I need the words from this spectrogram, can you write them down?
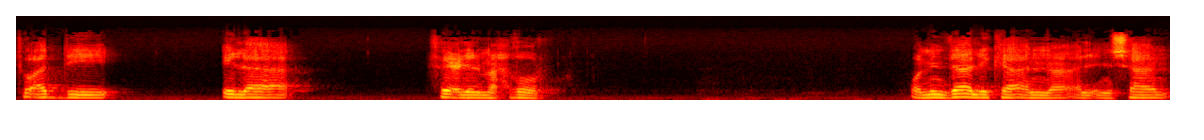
تؤدي إلى فعل المحظور. ومن ذلك أن الإنسان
